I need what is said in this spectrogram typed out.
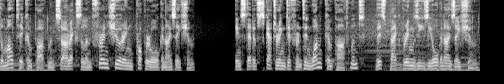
the multi-compartments are excellent for ensuring proper organization. Instead of scattering different in one compartment, this bag brings easy organization.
